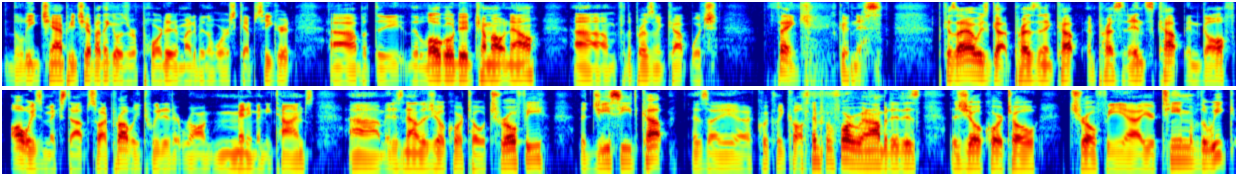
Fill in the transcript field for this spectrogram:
the league championship. I think it was reported; it might have been the worst kept secret, uh, but the the logo did come out now um, for the President Cup, which thank goodness. Because I always got President Cup and President's Cup in golf always mixed up, so I probably tweeted it wrong many, many times. Um, it is now the Gilles Courteau Trophy, the GC Cup, as I uh, quickly called it before we went on, but it is the Gilles Courteau Trophy. Uh, your team of the week.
